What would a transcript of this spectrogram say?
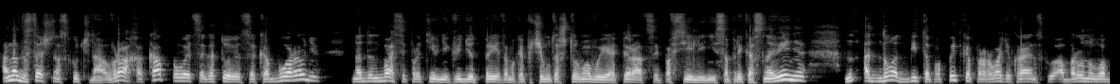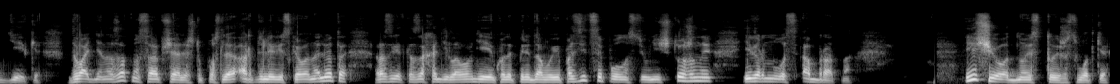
Она достаточно скучна. Враг окапывается, готовится к обороне. На Донбассе противник ведет при этом почему-то штурмовые операции по всей линии соприкосновения. Но отбита попытка прорвать украинскую оборону в Авдеевке. Два дня назад мы сообщали, что после артиллерийского налета разведка заходила в Авдеевку на передовые позиции, полностью уничтожены, и вернулась обратно. Еще одно из той же сводки.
